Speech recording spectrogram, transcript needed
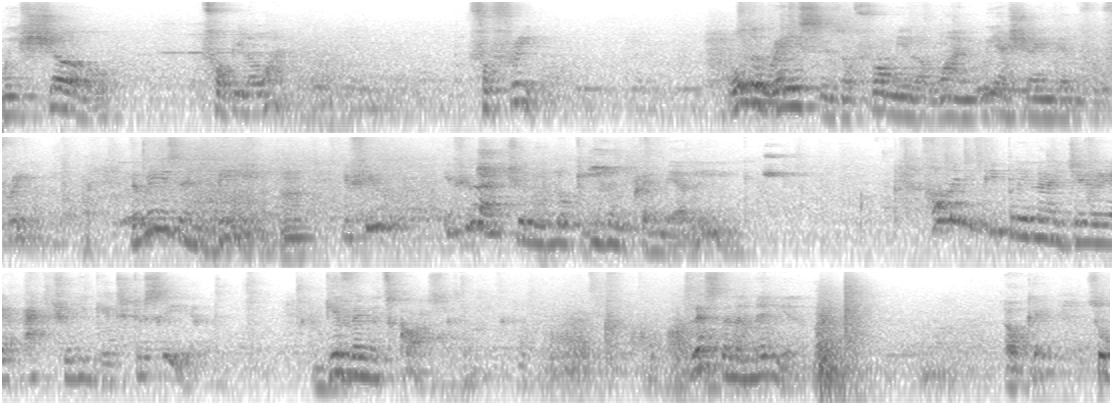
we show Formula One for free. All the races of Formula One, we are showing them for free. The reason being, if you if you actually look even Premier League, people in Nigeria actually get to see it, given its cost? Less than a million. Okay, so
